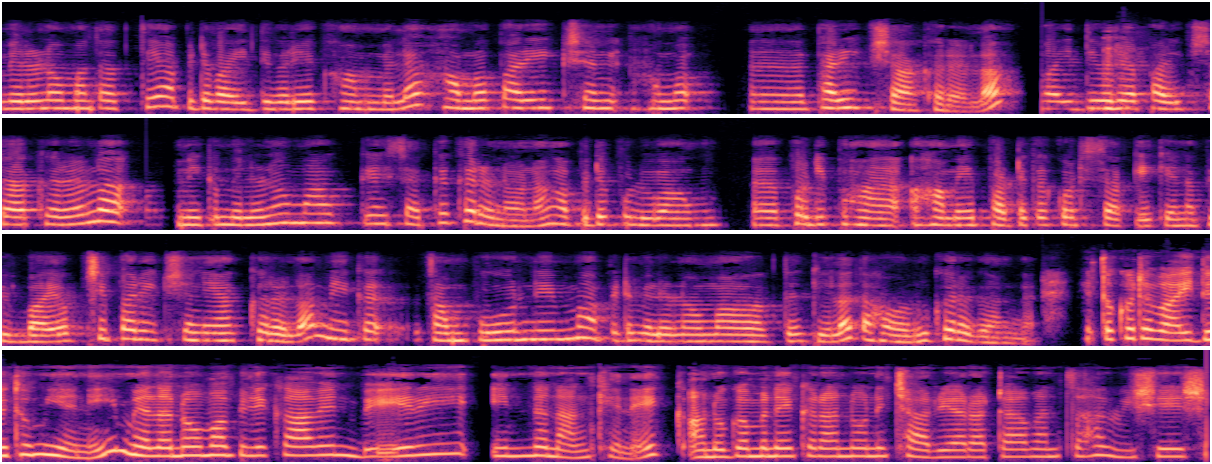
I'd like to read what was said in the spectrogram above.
මෙලනෝමා තත්ත්වය අපිට වෛද්‍යවරයෙක් හම්බෙලා හැම පරීක්ෂණ හැම පරීක්ෂා කරලා වෛද්‍යවරයා පරීක්ෂා කරලා මේක මෙලනෝමාගේ සැක කරනවා නම් අපිට පුළුවන් පොඩි හැමේ පටක කොටසක් ඒ කියන්නේ අපි බයොප්සි පරීක්ෂණයක් කරලා මේක සම්පූර්ණයෙන්ම අපිට මෙලනෝමාවක්ද කියලා තහවුරු කරගන්න. එතකොට වෛද්‍යතුමියනි මෙලනෝමා පිළිකාවෙන් බේරී ඉන්න නම් කෙනෙක් අනුගමනය කරන්න ඕනි චර්යා රටාවන් සහ විශේෂ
